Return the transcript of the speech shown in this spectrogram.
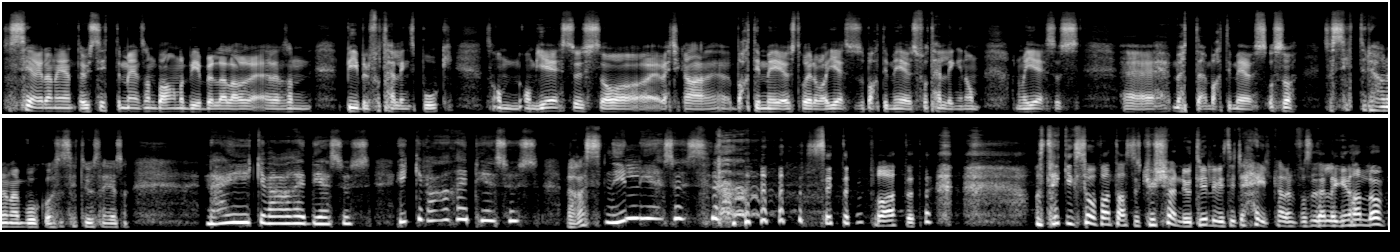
Så ser jeg denne jenta, hun sitter med en sånn barnebibel eller, eller en sånn bibelfortellingsbok om, om, Jesus og jeg vet ikke hva, Bartimeus, tror jeg det var. Jesus og Bartimeus, fortellingen om når Jesus eh, møtte Bartimeus. Og så, så sitter du der i denne boka og så sitter hun og sier sånn Nei, ikke vær redd, Jesus. Ikke vær redd, Jesus. Vær snill, Jesus. sitter hun og prater. Og så tenker jeg så fantastisk, Hun skjønner jo tydeligvis ikke helt hva den fortellingen handler om.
